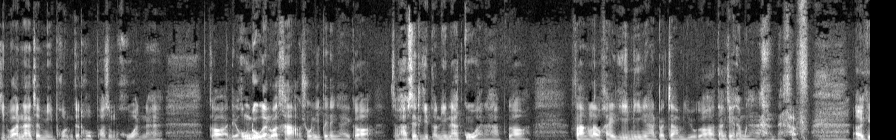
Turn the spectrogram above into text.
คิดว่าน่าจะมีผลกระทบพอสมควรนะฮะก็เดี๋ยวคงดูกันว่าข่าวช่วงนี้เป็นยังไง ก็สภาพเศรษฐกิจตอนนี้น่ากลัวนะครับ ก็ฟังแล้วใครที่มีงานประจำอยู่ก็ตั้งใจทำงานนะครับโอเค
